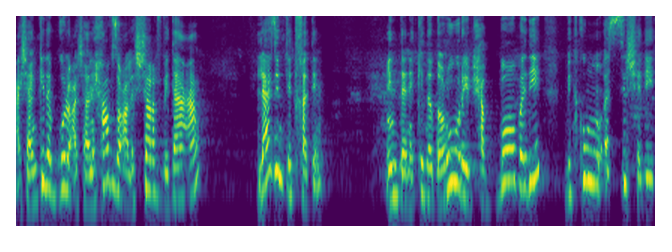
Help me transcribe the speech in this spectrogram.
عشان كده بيقولوا عشان يحافظوا على الشرف بتاعها لازم تتختم. عندنا كده ضروري الحبوبة دي بتكون مؤثر شديد.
